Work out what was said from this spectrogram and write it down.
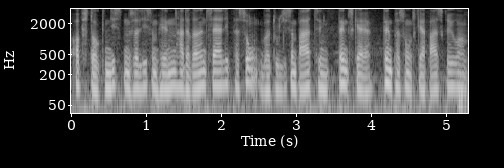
opstår gnisten så ligesom henne? Har der været en særlig person, hvor du ligesom bare tænker, den, skal, den person skal jeg bare skrive om?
